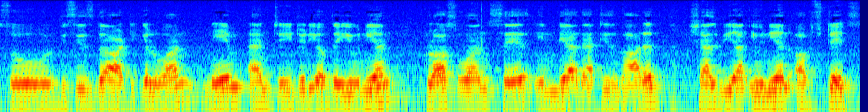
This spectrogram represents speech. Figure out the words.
So this is the article 1 name and territory of the union. Clause 1 says india that is bharat shall be a union of states.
